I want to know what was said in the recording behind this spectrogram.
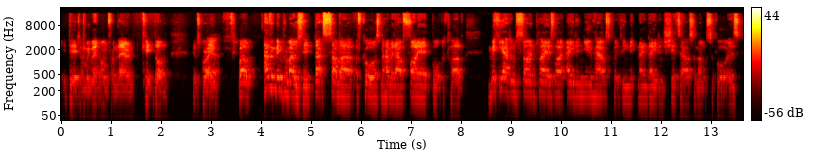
It did, and we went on from there and kicked on. It was great. Yeah. Well, having been promoted, that summer, of course, Mohamed Al Fayed bought the club. Mickey Adams signed players like Aidan Newhouse, quickly nicknamed Aidan Shithouse amongst supporters,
